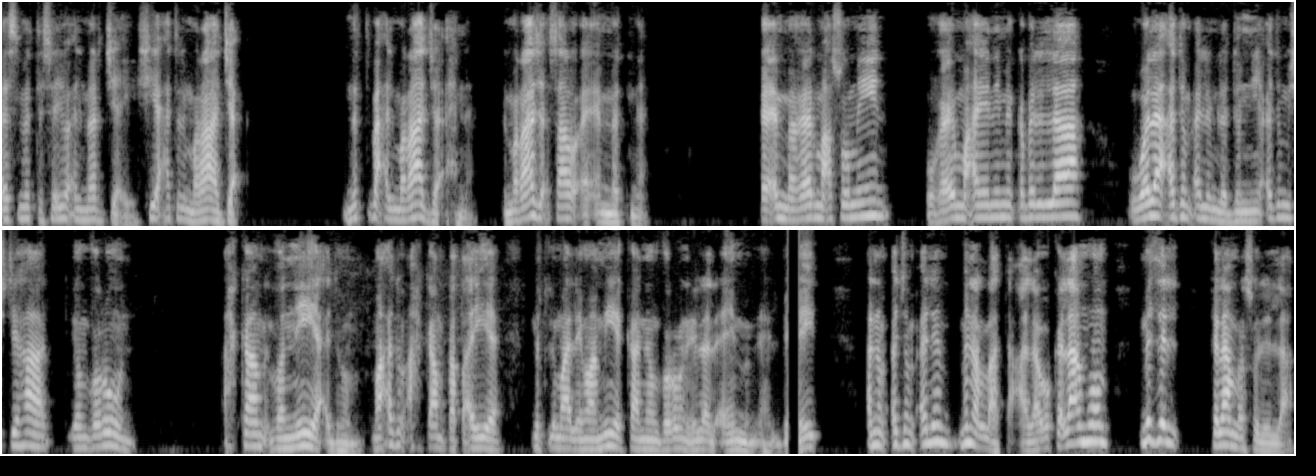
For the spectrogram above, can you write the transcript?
اسمه التشيع المرجعي شيعة المراجع. نتبع المراجع إحنا. المراجع صاروا أئمتنا. أئمة غير معصومين وغير معينين من قبل الله ولا عندهم علم لدني عندهم اجتهاد ينظرون. أحكام ظنية عندهم ما عندهم أحكام قطعية مثل ما الإمامية كانوا ينظرون إلى الأئمة من أهل البيت. أنهم عندهم علم من الله تعالى وكلامهم مثل كلام رسول الله.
